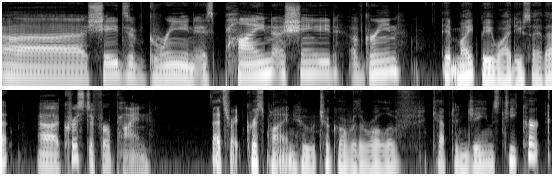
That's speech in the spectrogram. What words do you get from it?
Uh, shades of green. Is pine a shade of green? It might be. Why do you say that? Uh, Christopher Pine. That's right, Chris Pine, who took over the role of Captain James T. Kirk.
